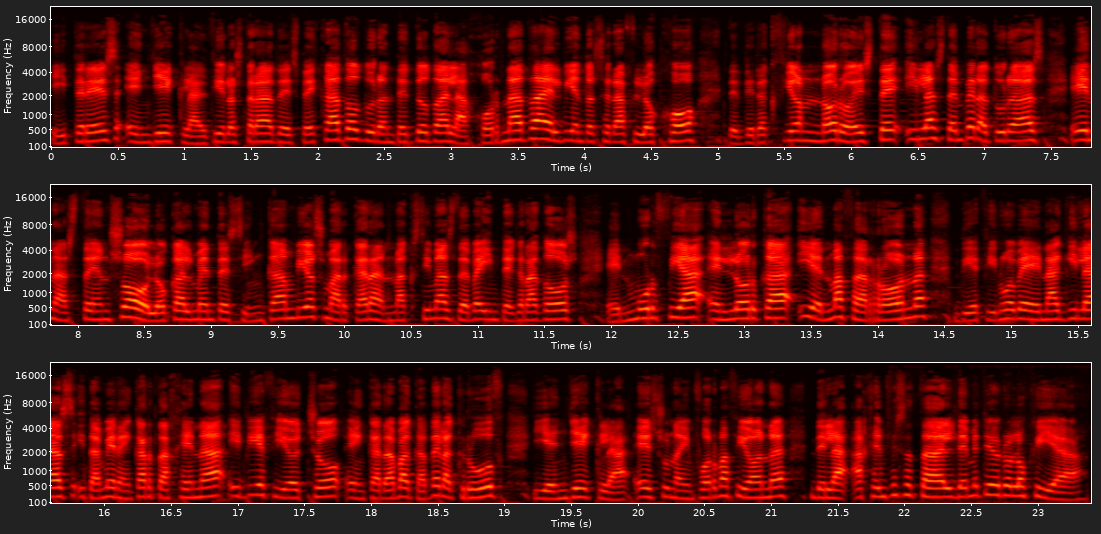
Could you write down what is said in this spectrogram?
y 3 en Yecla. El cielo estará despejado durante toda la jornada. El viento será flojo de dirección noroeste y las temperaturas en ascenso localmente sin cambios marcarán máximas de 20 grados en Murcia, en Lorca y en Mazarrón, 19 en Águilas y también en Cartagena y 10 18 en Caravaca de la Cruz y en Yecla. Es una información de la Agencia Estatal de Meteorología.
